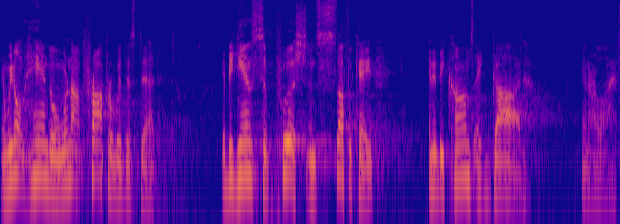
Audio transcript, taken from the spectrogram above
and we don't handle and we're not proper with this debt, it begins to push and suffocate and it becomes a God in our life.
